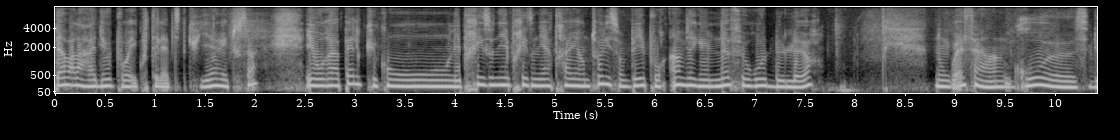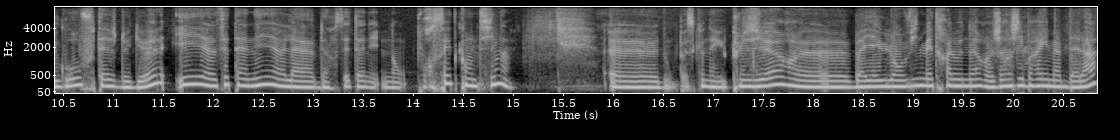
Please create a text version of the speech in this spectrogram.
d'avoir la radio pour écouter la petite cuillère et tout ça. Et on rappelle que quand les prisonniers et prisonnières travaillent en tôle, ils sont payés pour 1,9 euros de l'heure. Donc ouais, c'est un gros, euh, c'est du gros foutage de gueule. Et euh, cette année, euh, la, cette année, non, pour cette cantine, donc parce qu'on a eu plusieurs, bah, il y a eu l'envie de mettre à l'honneur Georges Ibrahim Abdallah,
